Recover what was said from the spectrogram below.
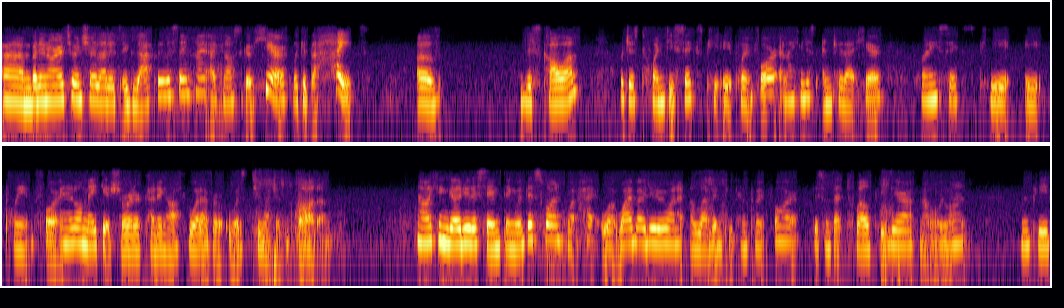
Um, but in order to ensure that it's exactly the same height, I can also go here, look at the height of this column, which is 26p8.4, and I can just enter that here, 26 8.4 and it'll make it shorter cutting off whatever was too much at the bottom. Now I can go do the same thing with this one. What height, what y value do we want it? 11 p 10.4. This one's at 12 p 0, not what we want. 1 p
